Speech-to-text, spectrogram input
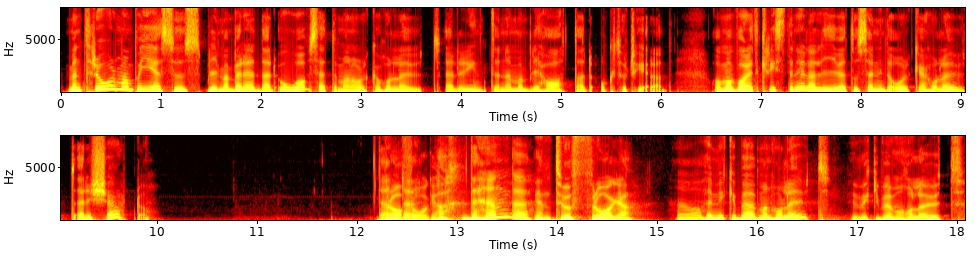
Men tror man på Jesus blir man beräddad oavsett om man orkar hålla ut eller inte när man blir hatad och torterad. Om man varit kristen hela livet och sen inte orkar hålla ut, är det kört då? Den Bra du. fråga. Den du. En tuff fråga. Ja, hur mycket behöver man hålla ut? Hur mycket behöver man hålla ut?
